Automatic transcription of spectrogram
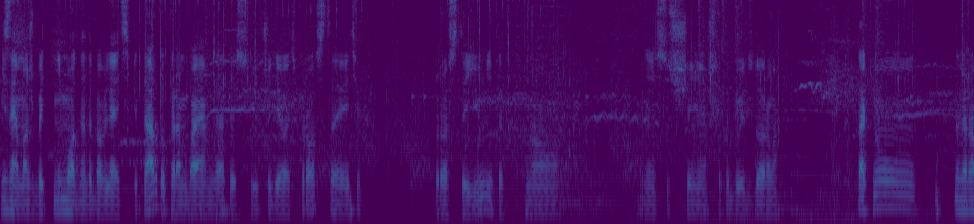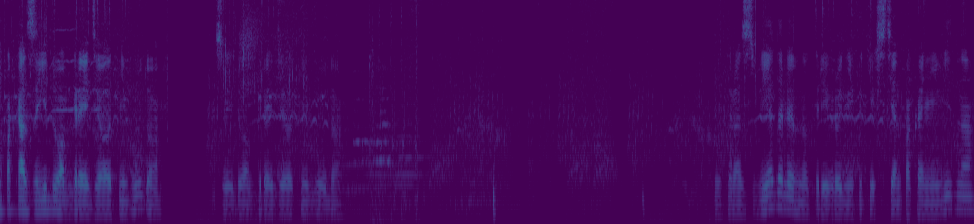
Не знаю, может быть, не модно добавлять петарду карамбаем, да? То есть лучше делать просто этих... Просто юнитов, но... У меня есть ощущение, что это будет здорово. Так, ну, наверное, пока за еду апгрейд делать не буду. За еду апгрейд делать не буду. Тут разведали, внутри вроде никаких стен пока не видно.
